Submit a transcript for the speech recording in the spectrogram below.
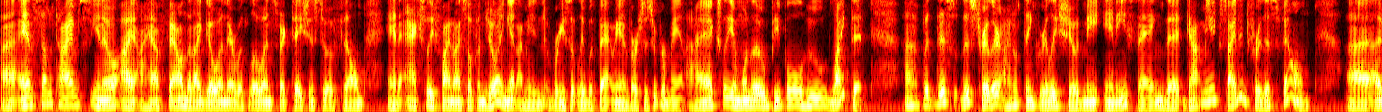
Uh, and sometimes, you know, I, I, have found that I go in there with low expectations to a film and actually find myself enjoying it. I mean, recently with Batman versus Superman, I actually am one of the people who liked it. Uh, but this, this trailer, I don't think really showed me anything that got me excited for this film. Uh,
